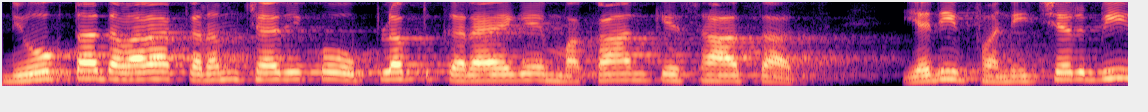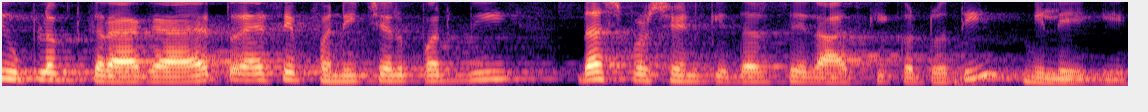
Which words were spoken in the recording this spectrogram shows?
नियोक्ता द्वारा कर्मचारी को उपलब्ध कराए गए मकान के साथ साथ यदि फर्नीचर भी उपलब्ध कराया गया है तो ऐसे फर्नीचर पर भी दस परसेंट की दर से राज की कटौती मिलेगी।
